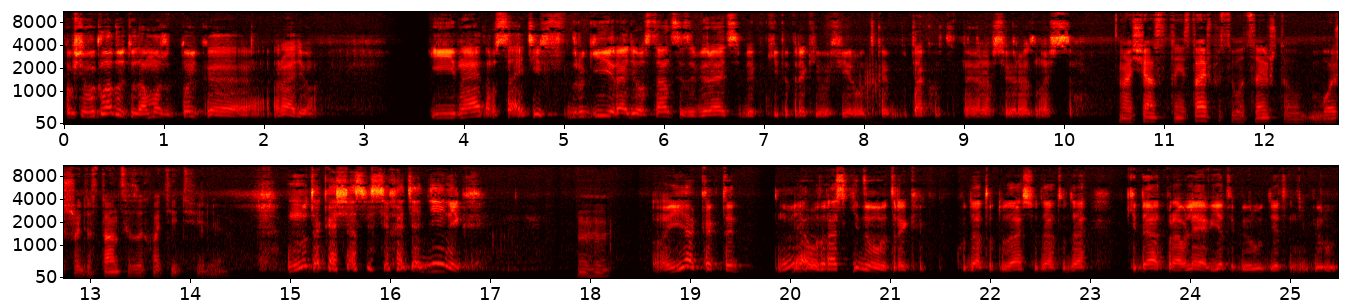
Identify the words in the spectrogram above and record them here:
В общем, выкладывать туда может только радио. И на этом сайте другие радиостанции забирают себе какие-то треки в эфир. Вот как бы так вот, наверное, все и разносится. А сейчас ты не ставишь по собой цель, что больше радиостанций захватить или... Ну так а сейчас все хотят денег. Угу. Я как-то, ну я вот раскидываю треки куда-то туда-сюда, туда. Кидаю, отправляю, где-то берут, где-то не берут.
